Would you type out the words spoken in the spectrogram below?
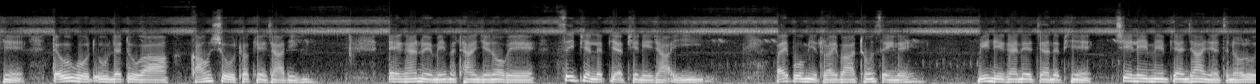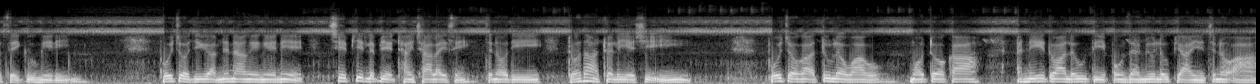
ဖြင့်တဦးကိုတဦးလက်တို့ကခေါင်းရှို့ထွက်ခဲ့ကြသည် အဲခန်းတွင်မင်းမထိုင်ကျင်တော့ပဲစိတ်ပြက်လက်ပြက်ဖြစ်နေကြ၏ဘိုက်ပိုးမြစ်ဒရိုင်ဘာထွန်းစိန်လေမိနေခန်းနဲ့ကြံသဖြင့်ခြေလင်းမင်းပြန်ကြရင်ကျွန်တော်တို့စိတ်ကူးမိသည်ဘိုးကျော်ကြီးကမျက်နှာငယ်ငယ်နှင့်ခြေပြစ်လက်ပြက်ထိုင်ချလိုက်စဉ်ကျွန်တော်သည်ဒေါသထွက်လျက်ရှိ၏ဘိုးကျော်ကသူ့လက်ဝါးကိုမော်တော်ကားအနေသွားလို့သည့်ပုံစံမျိုးလုပ်ပြရင်ကျွန်တော်အား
